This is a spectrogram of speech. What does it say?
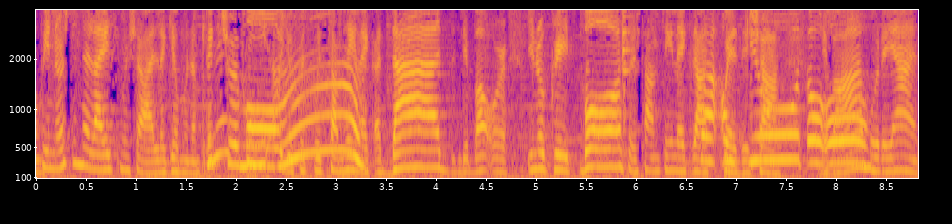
pag pinersonalize mo siya, lagyan mo ng Can picture mo, you could Ah. put something like a dad, di ba? Or, you know, great boss, or something like that. Sa- pwede siya. cute, oo. Di ba? Mura yan.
